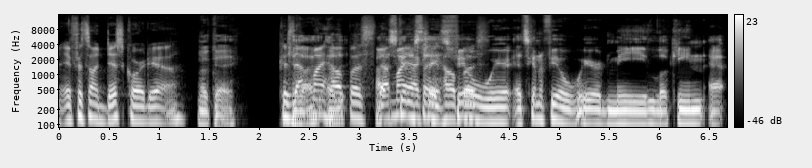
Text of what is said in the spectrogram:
know, if it's on Discord, yeah. Okay. Because that I- might I- help us. That might actually help feel us. weird. It's gonna feel weird me looking at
